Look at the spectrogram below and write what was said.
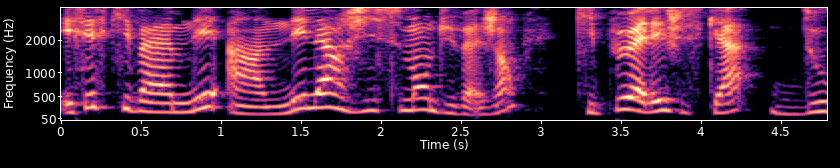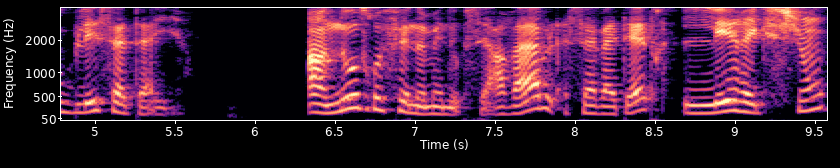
Et c'est ce qui va amener à un élargissement du vagin qui peut aller jusqu'à doubler sa taille. Un autre phénomène observable, ça va être l'érection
